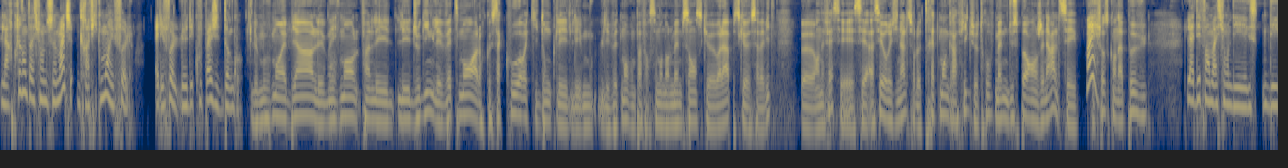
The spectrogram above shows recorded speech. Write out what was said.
la représentation de ce match graphiquement est folle. Elle est folle. Le découpage est dingo. Le mouvement est bien, les mouvements, enfin les, les jogging, les vêtements, alors que ça court et qui donc les, les, les vêtements vont pas forcément dans le même sens que voilà, parce que ça va vite. Euh, en effet, c'est c'est assez original sur le traitement graphique, je trouve, même du sport en général. C'est Ouais. quelque chose qu'on a peu vu. La déformation des, des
